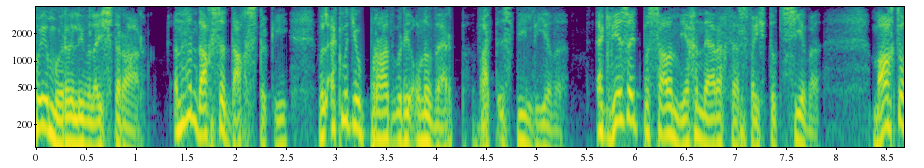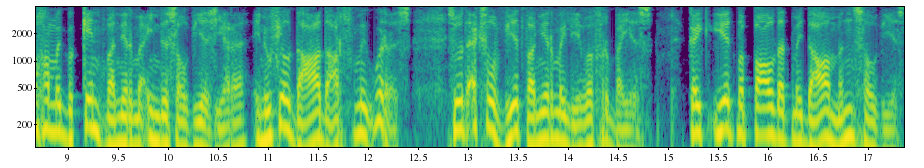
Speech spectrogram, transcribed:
Goeiemôre liewe luisteraar. In vandag se dagstukkie wil ek met jou praat oor die onderwerp wat is die lewe? Ek lees uit Psalm 39 vers 5 tot 7. Maak tog aan my bekend wanneer my einde sal wees, Here, en hoeveel dae daar vir my oor is, sodat ek sal weet wanneer my lewe verby is. Kyk, U het bepaal dat my dae min sal wees.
